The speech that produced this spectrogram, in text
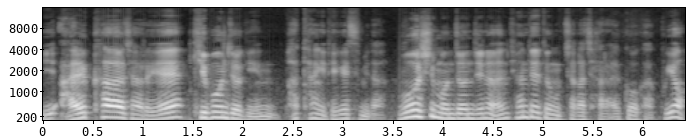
이 알카자르의 기본적인 바탕이 되겠습니다. 무엇이 먼저인지는 현대자동차가 잘 알 것 같고요.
